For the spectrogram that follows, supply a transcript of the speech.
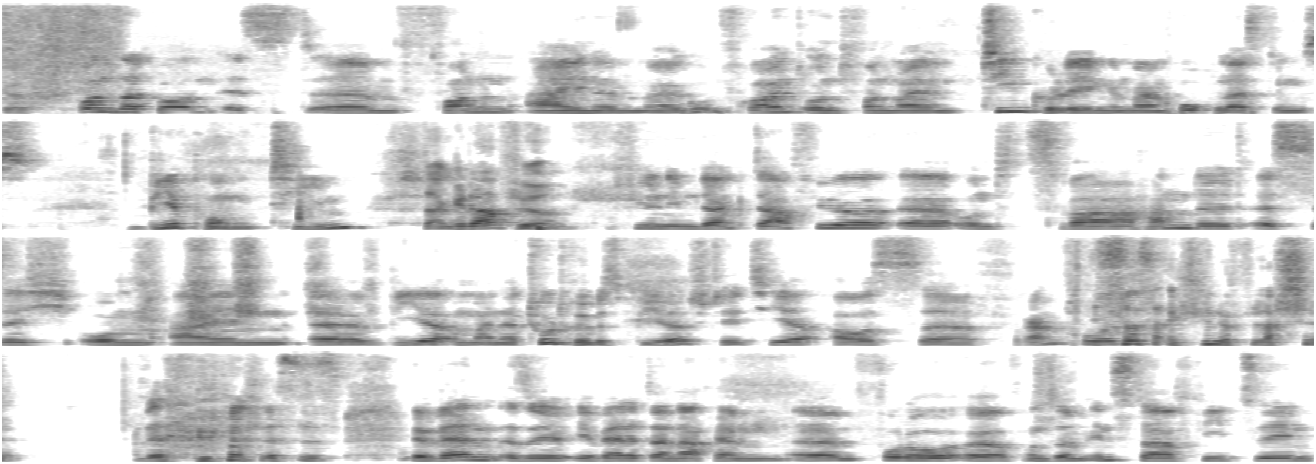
gesponsert worden ist ähm, von einem guten Freund und von meinem Teamkollegen in meinem Hochleistungs- Bierpunkt-Team. Danke dafür. Vielen lieben Dank dafür. Äh, und zwar handelt es sich um ein äh, Bier, um ein naturtrübes Bier, steht hier aus äh, Frankfurt. Ist das eigentlich eine Flasche? Das ist, wir werden, also ihr, ihr werdet danach ein, äh, ein Foto äh, auf unserem Insta-Feed sehen.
